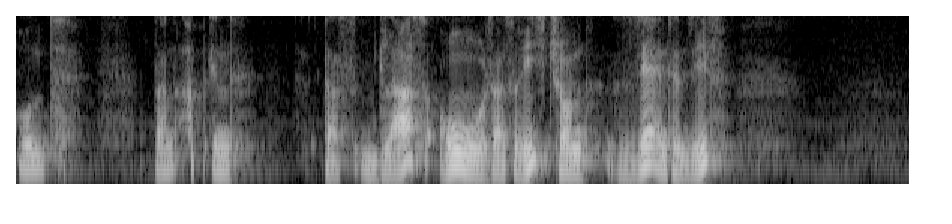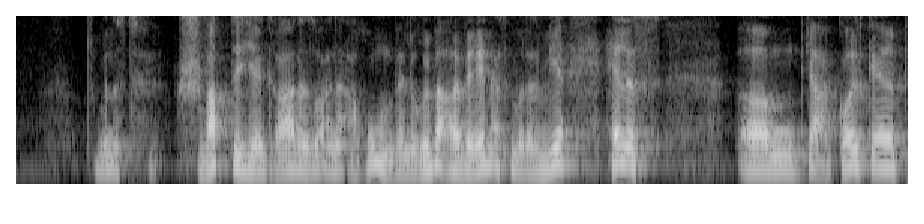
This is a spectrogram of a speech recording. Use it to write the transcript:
Und dann ab in das Glas. Oh, das riecht schon sehr intensiv. Zumindest schwappte hier gerade so eine Aromenwelle rüber. Aber wir reden erstmal über das Bier. Helles, ähm, ja, goldgelb,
